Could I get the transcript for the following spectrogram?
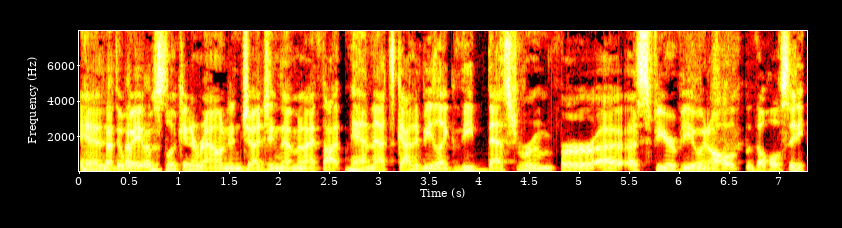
and the way it was looking around and judging them. And I thought, man, that's got to be like the best room for a, a, sphere view in all the whole city.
